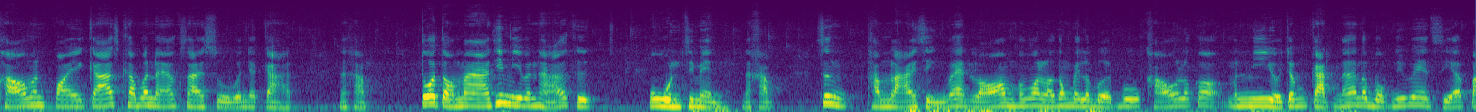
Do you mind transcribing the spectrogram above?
เขา มันปล่อยก๊าซคาร์บอนไดออกไซด์สู่บรรยากาศนะครับ ตัวต่อมาที่มีปัญหาก็คือปูนซีเมนต์นะครับ ซึ่งทำลายสิ่งแวดล้อม เพราะว่าเราต้องไประเบิดภูเขา แล้วก็มันมีอยู่จำกัดนะระบบนิเวศเสียไป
